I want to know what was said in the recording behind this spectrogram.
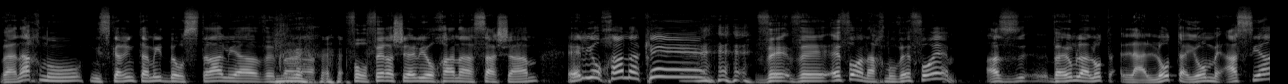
ואנחנו נזכרים תמיד באוסטרליה ובפורפרה שאלי אוחנה עשה שם. אלי אוחנה, כן. ואיפה אנחנו ואיפה הם? אז, והיום לעלות, לעלות היום מאסיה,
